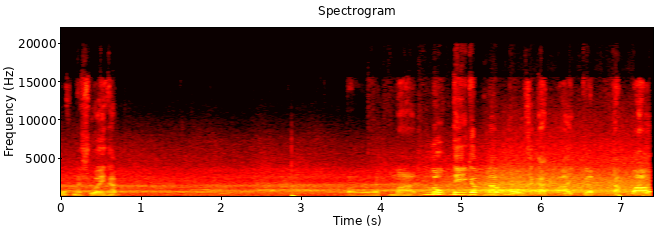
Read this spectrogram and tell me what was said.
บุ๊กมาช่วยครับเปิดมาลูกนี้ครับแล้วโมงสกัดไปเกือบจับว่าว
